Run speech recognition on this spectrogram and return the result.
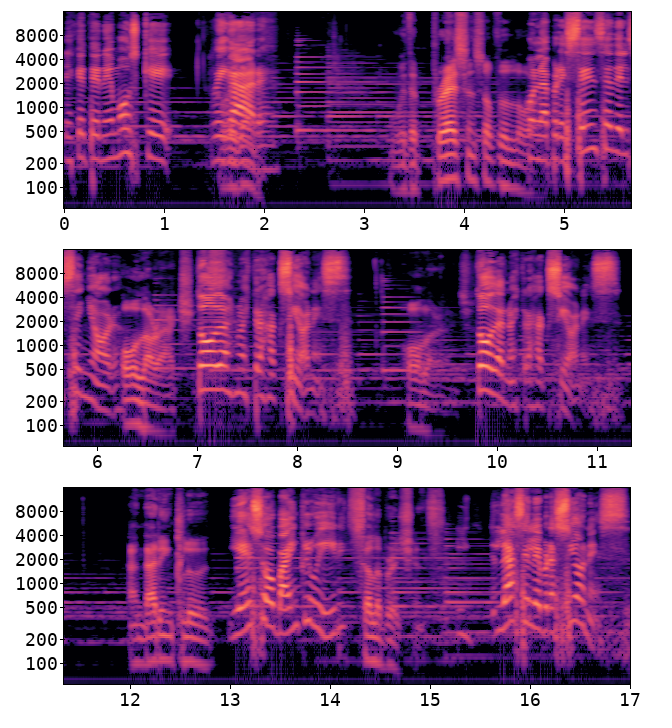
es que tenemos que regar with the presence of the con Lord la presencia del Señor all our actions. todas nuestras acciones, All our actions. todas nuestras acciones. And that includes Y eso va a incluir celebrations. las celebraciones.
